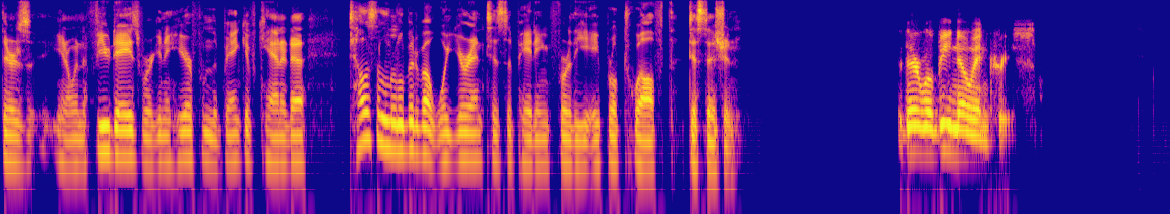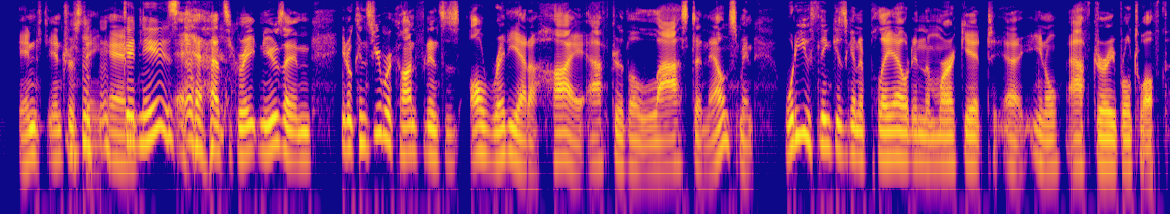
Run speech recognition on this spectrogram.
there's, you know, in a few days we're going to hear from the Bank of Canada. Tell us a little bit about what you're anticipating for the April 12th decision there will be no increase. In- interesting. And Good news. that's great news. And, you know, consumer confidence is already at a high after the last announcement. What do you think is going to play out in the market, uh, you know, after April 12th?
